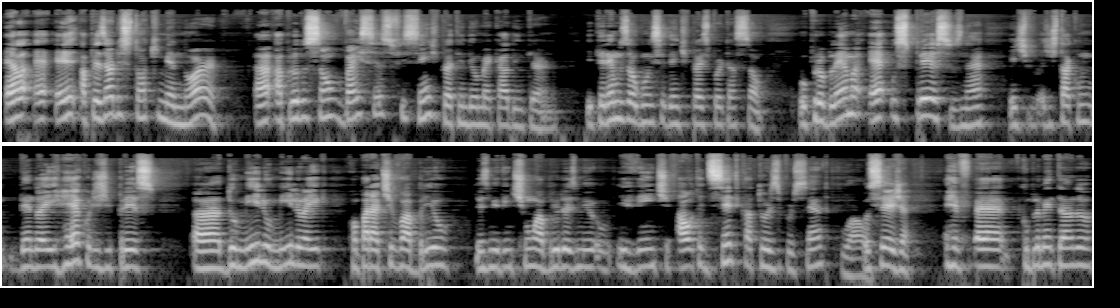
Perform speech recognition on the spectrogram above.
ela é, é, apesar do estoque menor, a, a produção vai ser suficiente para atender o mercado interno e teremos algum incidente para exportação. O problema é os preços, né? A gente está vendo aí recordes de preço uh, do milho, milho aí comparativo a abril 2021, abril 2020, alta de 114%. Uau. Ou seja, é, é, complementando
